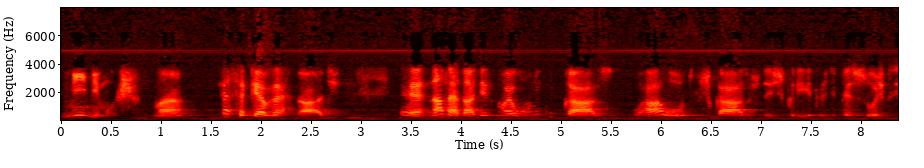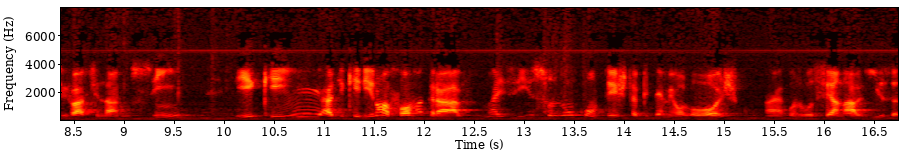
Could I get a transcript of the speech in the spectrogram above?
mínimos. Né? Essa que é a verdade. É, na verdade, ele não é o único caso. Há outros casos descritos de pessoas que se vacinaram sim e que adquiriram a forma grave. Mas isso num contexto epidemiológico, né, quando você analisa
